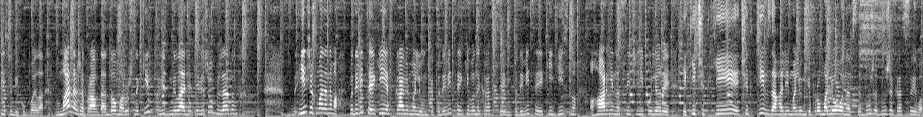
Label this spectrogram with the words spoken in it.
всі собі купила. В мене вже правда дома рушників від Міледі TV вже ну. Інших в мене нема. Подивіться, які яскраві малюнки, подивіться, які вони красиві, подивіться, які дійсно гарні насичені кольори, які чіткі, чіткі взагалі малюнки, промальоване все дуже-дуже красиво.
